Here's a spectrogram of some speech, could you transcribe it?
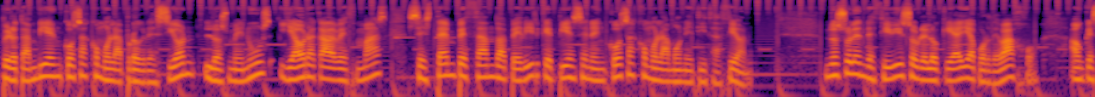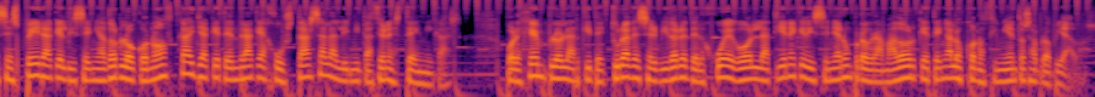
pero también cosas como la progresión, los menús y ahora cada vez más se está empezando a pedir que piensen en cosas como la monetización no suelen decidir sobre lo que haya por debajo, aunque se espera que el diseñador lo conozca ya que tendrá que ajustarse a las limitaciones técnicas. Por ejemplo, la arquitectura de servidores del juego la tiene que diseñar un programador que tenga los conocimientos apropiados.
